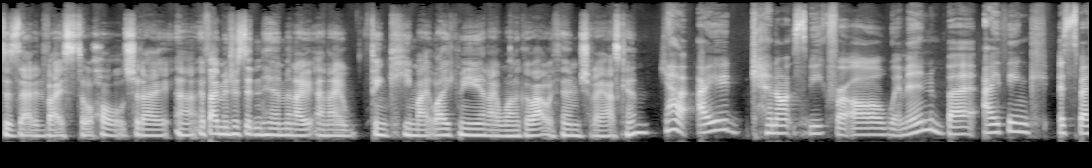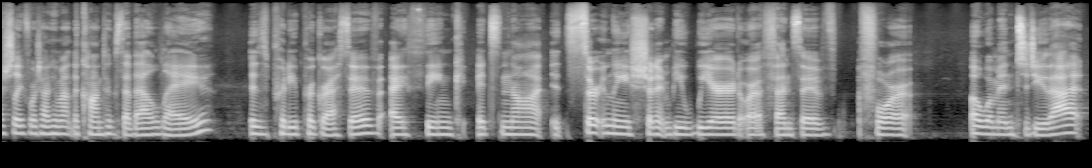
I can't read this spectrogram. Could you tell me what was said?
does that advice still hold? Should I, uh, if I'm interested in him and I and I think he might like me and I want to go out with him, should I ask him? Yeah, I cannot speak for all women, but I think, especially if we're talking about the context of LA, is pretty progressive. I think it's not, it certainly shouldn't be weird or offensive for a woman to do that.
